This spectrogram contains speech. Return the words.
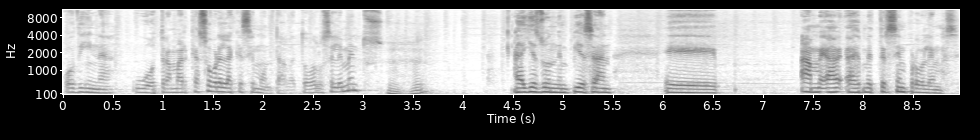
Odina u otra marca sobre la que se montaba todos los elementos. Ahí es donde empiezan eh, a, meterse en problemas.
